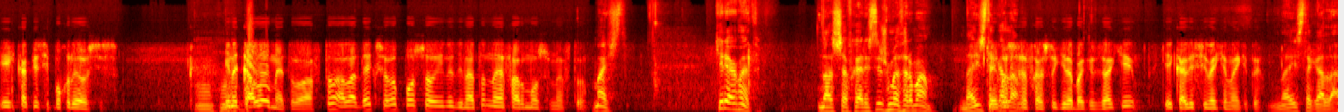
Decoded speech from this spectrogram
έχει κάποιες υποχρεώσεις. Είναι καλό μέτρο αυτό, αλλά δεν ξέρω πόσο είναι δυνατόν να εφαρμόσουμε αυτό. Μάλιστα. Κύριε Αχμέτ, να σας ευχαριστήσουμε θερμά. Να είστε και καλά. Εγώ σας ευχαριστώ κύριε Μπακριτζάκη και καλή συνέχεια να έχετε. Να είστε καλά.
